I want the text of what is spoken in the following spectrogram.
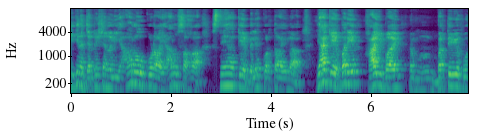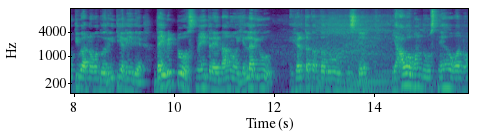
ಈಗಿನ ಜನ್ರೇಷನ್ನಲ್ಲಿ ಯಾರೂ ಕೂಡ, ಯಾರೂ ಸಹ ಸ್ನೇಹಕ್ಕೆ ಬೆಲೆ ಕೊಡ್ತಾ ಇಲ್ಲ. ಯಾಕೆ? ಬರೀ ಹಾಯ್, ಬಾಯ್ ಬರ್ತೀವಿ, ಹೋಗ್ತೀವಿ ಅನ್ನೋ ಒಂದು ರೀತಿಯಲ್ಲಿ ಇದೆ. ದಯವಿಟ್ಟು ಸ್ನೇಹಿತರೆ, ನಾನು ಎಲ್ಲರಿಗೂ ಹೇಳ್ತಕ್ಕಂಥದ್ದು ಇಷ್ಟೇ. ಯಾವ ಒಂದು ಸ್ನೇಹವನ್ನು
